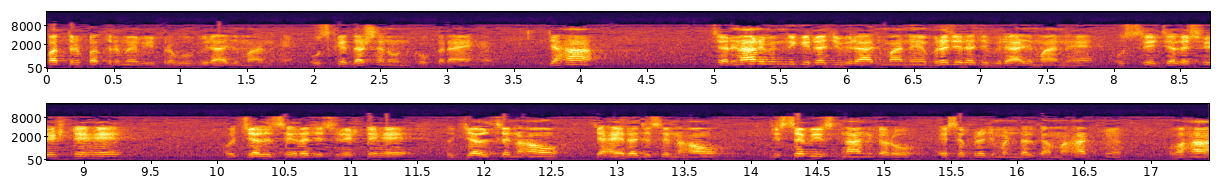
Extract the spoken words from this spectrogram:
पत्र पत्र में भी प्रभु विराजमान है। उसके दर्शन उनको कराए हैं। जहाँ चरणारविंद की रज विराजमान है, ब्रज रज विराजमान है, उससे जल श्रेष्ठ है और जल से रज श्रेष्ठ है तो जल से नहाओ, चाहे रज से नहाओ, जिससे भी स्नान करो, ऐसे ब्रज मंडल का महात्म्य वहाँ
